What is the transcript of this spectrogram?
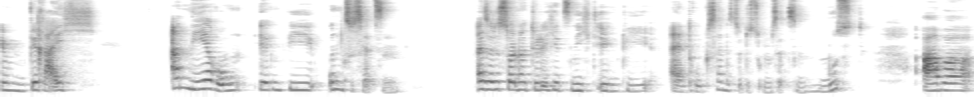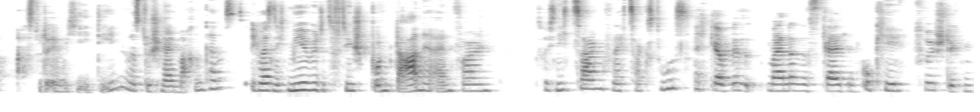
im Bereich Ernährung irgendwie umzusetzen. Also das soll natürlich jetzt nicht irgendwie ein Druck sein, dass du das umsetzen musst, aber hast du da irgendwelche Ideen, was du schnell machen kannst? Ich weiß nicht, mir würde jetzt auf die spontane einfallen. Soll ich nicht sagen? Vielleicht sagst du es. Ich glaube, wir meinen das Gleiche. Okay. Frühstücken.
